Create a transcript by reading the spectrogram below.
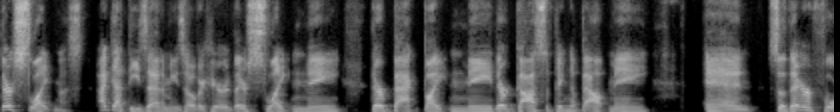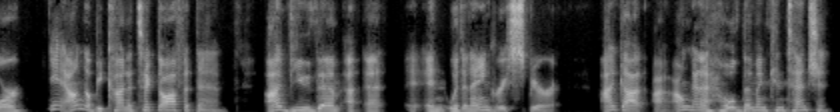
they're slighting us. I got these enemies over here. They're slighting me. They're backbiting me. They're gossiping about me. And so, therefore, yeah, I'm going to be kind of ticked off at them. I view them at, at, in, with an angry spirit. I got, I, I'm going to hold them in contention.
